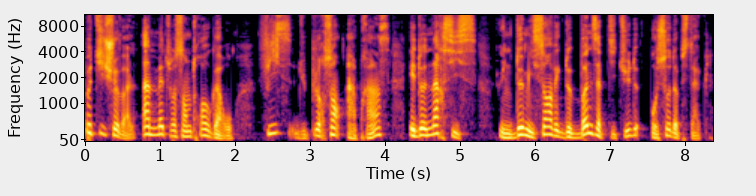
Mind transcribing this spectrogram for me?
petit cheval, 1m63 au garrot, fils du pur sang un prince et de Narcisse, une demi-sang avec de bonnes aptitudes au saut d'obstacle.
